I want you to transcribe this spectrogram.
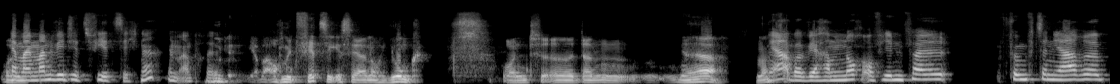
Und ja, mein Mann wird jetzt 40, ne? Im April. Gut, aber auch mit 40 ist er ja noch jung. Und äh, dann, ja. Ne? Ja, aber wir haben noch auf jeden Fall 15 Jahre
